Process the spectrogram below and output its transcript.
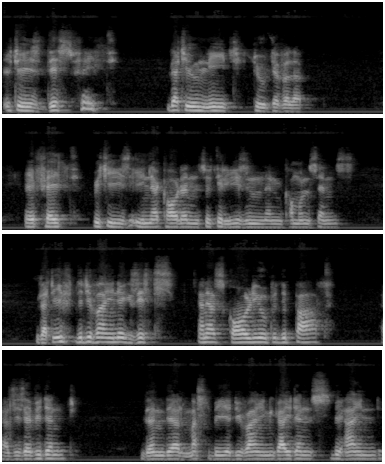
It is this faith that you need to develop. A faith which is in accordance with reason and common sense. That if the divine exists and has called you to the path, as is evident, then there must be a divine guidance behind,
